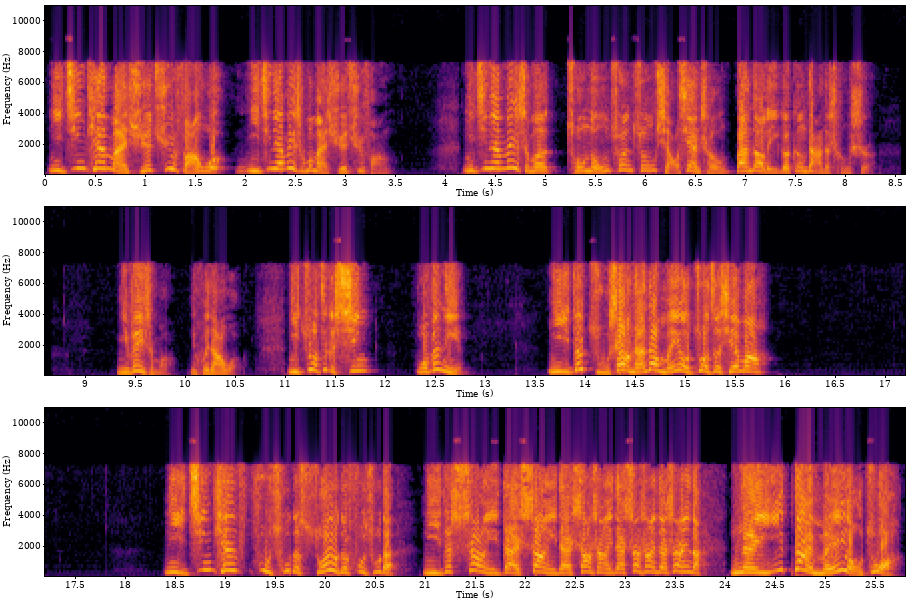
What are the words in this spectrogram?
你今天买学区房，我你今天为什么买学区房？你今天为什么从农村从小县城搬到了一个更大的城市？你为什么？你回答我。你做这个心，我问你，你的祖上难道没有做这些吗？你今天付出的所有的付出的，你的上一代、上一代、上上一代、上上一代、上一代，哪一代没有做？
